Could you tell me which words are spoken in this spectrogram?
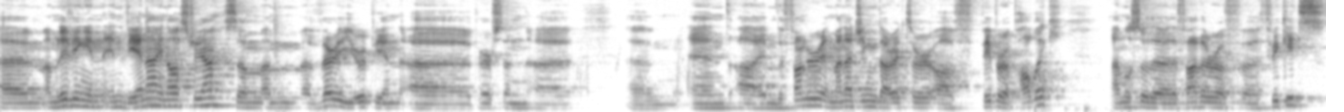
Um, I'm living in, in Vienna, in Austria. So I'm, I'm a very European uh, person, uh, um, and I'm the founder and managing director of Paper Republic. I'm also the, the father of three kids.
